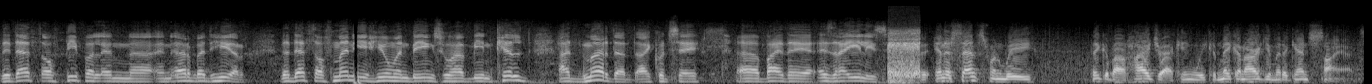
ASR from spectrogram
the death of people in, uh, in Irbid here, the death of many human beings who have been killed and murdered, I could say, uh, by the Israelis. In a sense, when we think about hijacking, we can make an argument against science.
